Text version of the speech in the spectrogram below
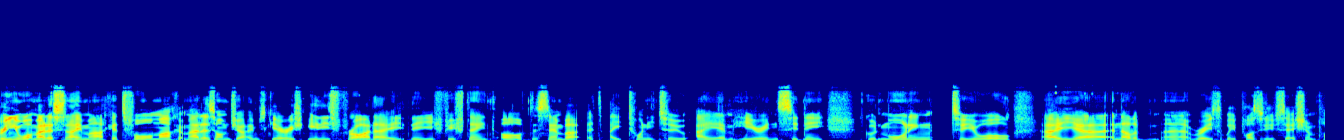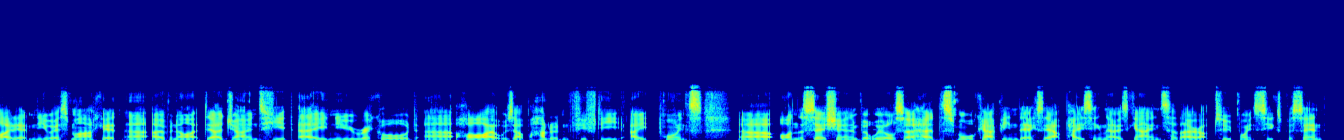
Bringing what matters today markets for Market Matters. I'm James Gerrish. It is Friday, the 15th of December. It's 8:22 a.m. here in Sydney. Good morning to you all. A uh, another uh, reasonably positive session played out in the US market uh, overnight. Dow Jones hit a new record uh, high. It was up 158 points uh, on the session, but we also had the small cap index outpacing those gains, so they're up 2.6%.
